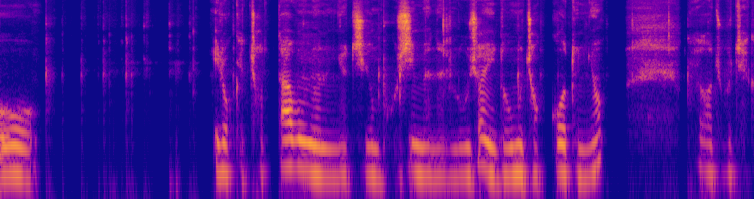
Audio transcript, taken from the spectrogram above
있고 이렇게 젓다 보면요 지금 보시면은 로션이 너무 적거든요. 그래가지고 제가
